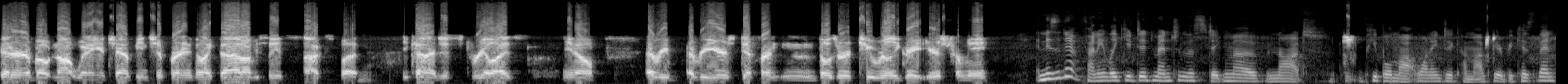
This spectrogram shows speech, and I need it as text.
bitter about not winning a championship or anything like that. Obviously, it sucks, but Yeah. you kind of just realize, you know, every every year is different, and those were two really great years for me. And isn't it funny? Like you did mention the stigma of not people not wanting to come up here because then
